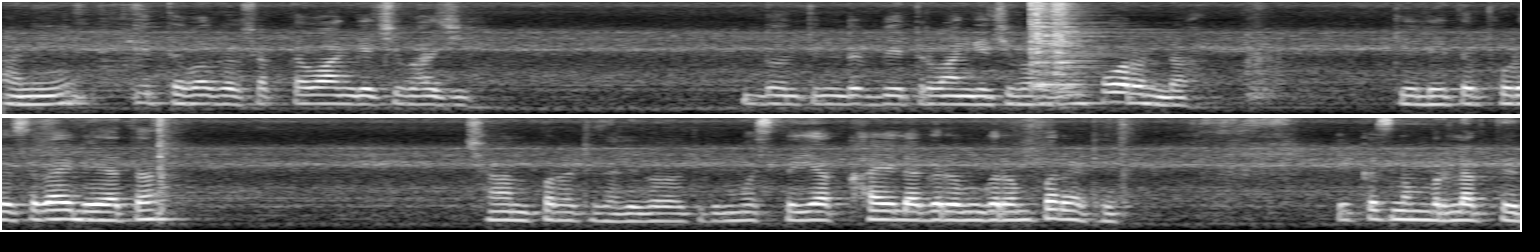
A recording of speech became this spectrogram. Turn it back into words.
आणि इथं बघू शकता वांग्याची भाजी. दोन तीन डबे तर वांग्याची भाजी पोरणला केले तर थोडंसं राहिले आता. छान पराठे झाले बघा किती मस्त. या खायला गरम गरम पराठे. एकच नंबर लागतात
